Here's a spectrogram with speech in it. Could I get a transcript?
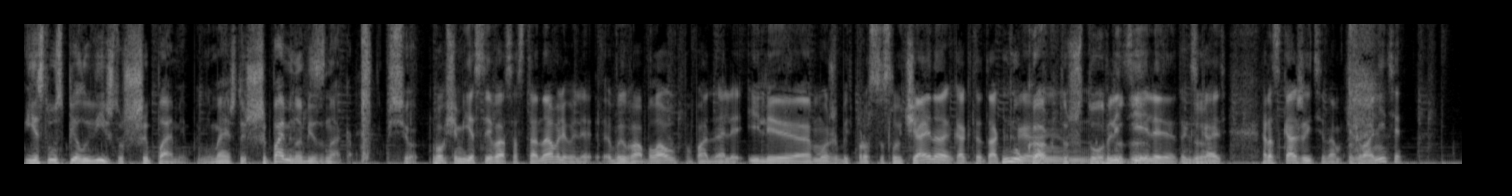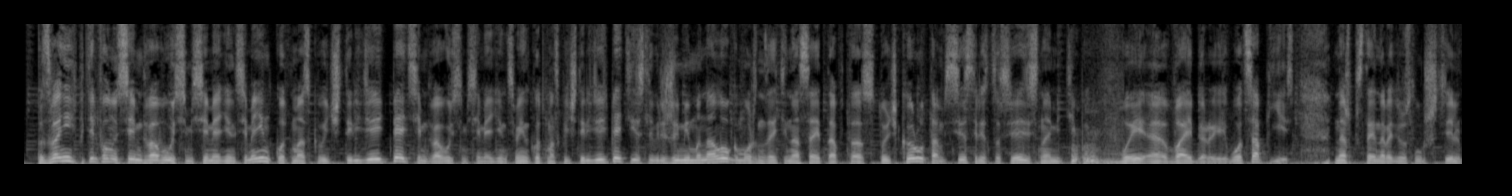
если успел увидеть, что с шипами, понимаешь? То есть с шипами, но без знака. Все. В общем, если вас останавливали, вы в облаву попадали, или, может быть, просто случайно как-то так ну, как-то что влетели, да. так да. сказать, расскажите нам, позвоните. Позвоните по телефону 728-7171, код Москвы 495, 728-7171, код Москвы 495. Если в режиме монолога, можно зайти на сайт автос.ру, там все средства связи с нами, типа Viber и WhatsApp есть. Наш постоянный радиослушатель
